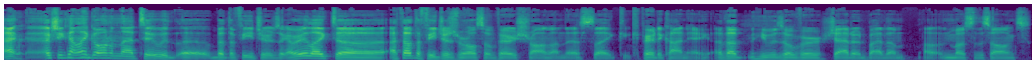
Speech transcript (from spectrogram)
I actually kind of like going on that too with uh, about the features. Like, I really liked. Uh, I thought the features were also very strong on this. Like compared to Kanye, I thought he was overshadowed by them uh, in most of the songs.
